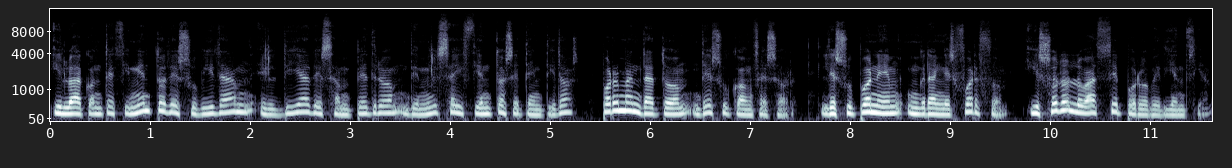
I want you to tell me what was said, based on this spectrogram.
y los acontecimientos de su vida el día de San Pedro de 1672, por mandato de su confesor. Le supone un gran esfuerzo y sólo lo hace por obediencia.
